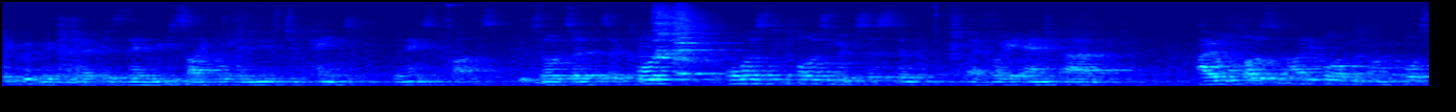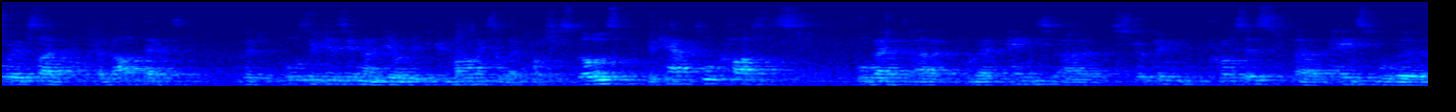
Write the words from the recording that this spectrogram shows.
liquid mixture, is then recycled and used to paint the next class. So it's a, it's a closed, almost closed loop system that way. And uh, I will post an article on the, on the course website about that that also gives you an idea of the economics of that process. Those, the capital costs for that, uh, for that paint uh, stripping process uh, pays for the,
